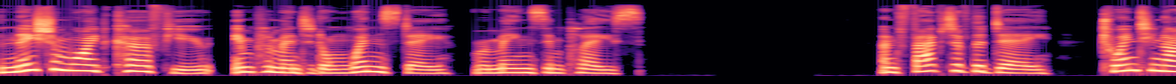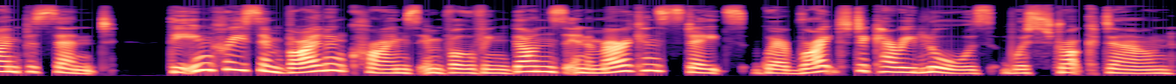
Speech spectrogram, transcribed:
A nationwide curfew, implemented on Wednesday, remains in place. And fact of the day 29%, the increase in violent crimes involving guns in American states where right to carry laws were struck down.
